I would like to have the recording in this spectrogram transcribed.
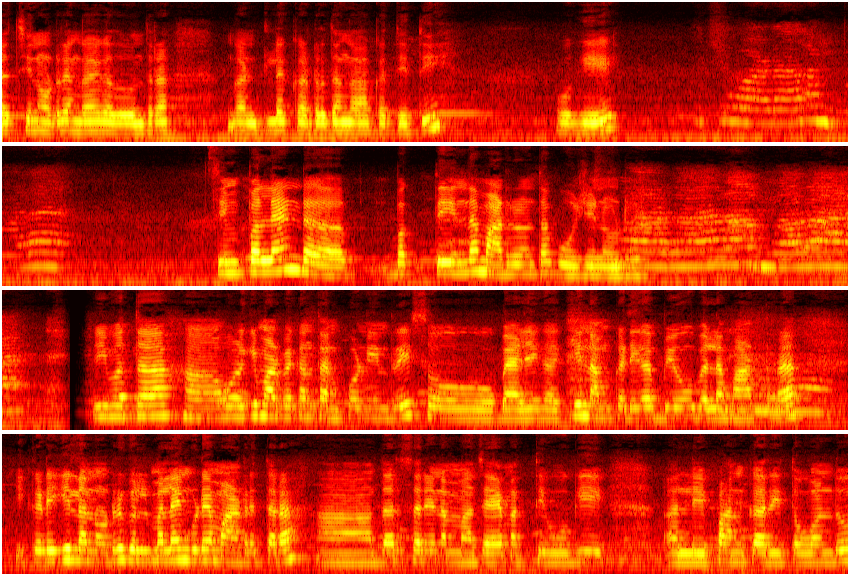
ಹಚ್ಚಿ ನೋಡ್ರಿ, ಹಂಗಾಗಿ ಅದು ಒಂಥರ ಗಂಟ್ಲೆ ಕಡ್ರದಂಗೆ ಹಾಕತ್ತೈತಿ ಹೋಗಿ. ಸಿಂಪಲ್ ಆ್ಯಂಡ್ ಭಕ್ತಿಯಿಂದ ಮಾಡಿರುವಂಥ ಪೂಜೆ ನೋಡ್ರಿ. ಇವತ್ತು ಹೋಳಿಗೆ ಮಾಡ್ಬೇಕಂತ ಅನ್ಕೊಂಡಿನ್ರಿ. ಸೊ ಬ್ಯಾಳಿಗೆ ಹಾಕಿ ನಮ್ಮ ಕಡೆಗೆ ಬೇವು ಬೆಲ್ಲ ಮಾಡ್ತಾರೆ. ಈ ಕಡೆಗಿಲ್ಲ ನೋಡ್ರಿ ಗುಲ್ಮಲೆಂಗ್ ಗುಡೆ ಮಾಡಿರ್ತಾರ. ಅದರ ಸರಿ ನಮ್ಮ ಜಯಮತ್ತಿ ಹೋಗಿ ಅಲ್ಲಿ ಪಾನ್ಕಾರಿ ತೊಗೊಂಡು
